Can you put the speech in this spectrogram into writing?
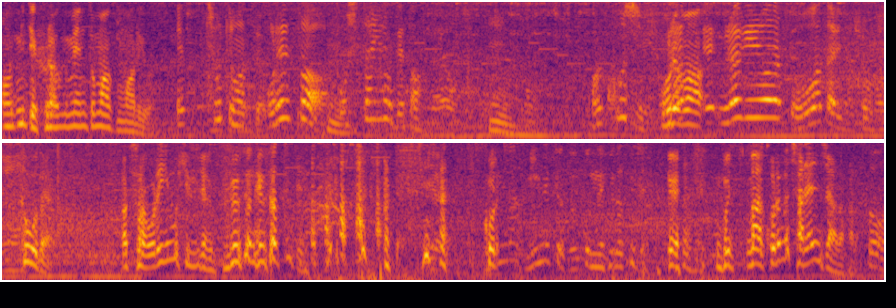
あ見てフラグメントマークもあるよ。えちょっと待って俺さ、ん。押した色出たんだよ。あれ個人俺はえ裏切りはだって大当たりの証拠じゃない？そうだよ。あとさ俺今気づいたけどずっと値札ついてる。これ。みんな今日ずっと値札ついてる。もうまあこれもチャレンジャーだから。そうね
